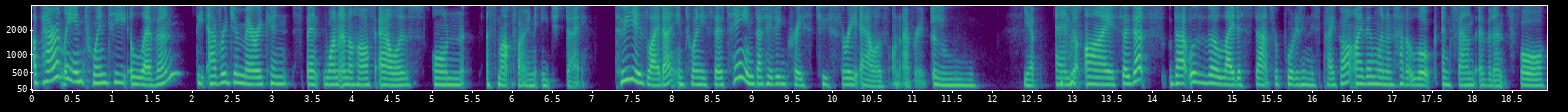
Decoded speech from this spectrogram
Apparently, in 2011, the average American spent one and a half hours on a smartphone each day. Two years later, in 2013, that had increased to three hours on average. Ooh. Yep. And I, so that's that was the latest stats reported in this paper. I then went and had a look and found evidence for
